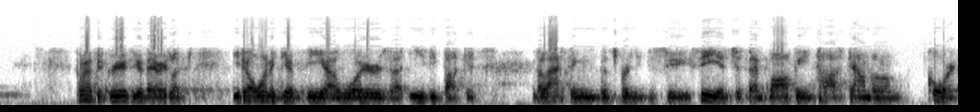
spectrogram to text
I'm going to agree with you there. Look, you don't want to give the uh, Warriors uh, easy buckets. The last thing that's for you to see, see is just that ball being tossed down the court,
